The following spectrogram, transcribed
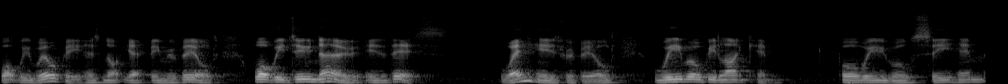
What we will be has not yet been revealed. What we do know is this when He is revealed, we will be like Him, for we will see Him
